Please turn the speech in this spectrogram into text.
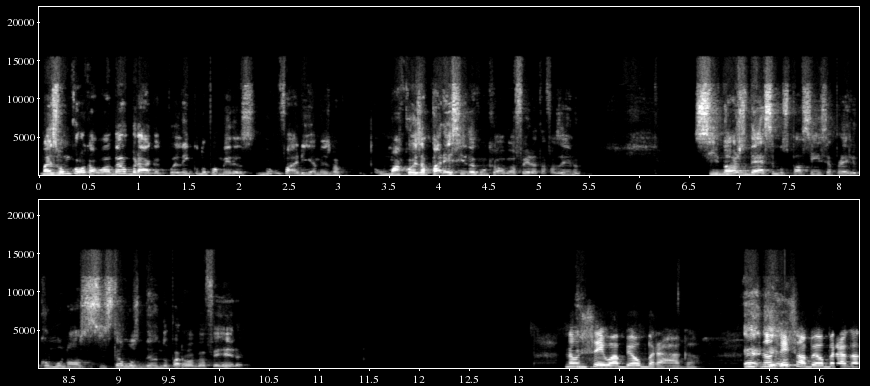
Mas vamos colocar o Abel Braga com o elenco do Palmeiras, não faria a mesma uma coisa parecida com o que o Abel Ferreira tá fazendo? Se nós dessemos paciência para ele como nós estamos dando para o Abel Ferreira? Não sei o Abel Braga. É, não eu, sei se o Abel Braga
